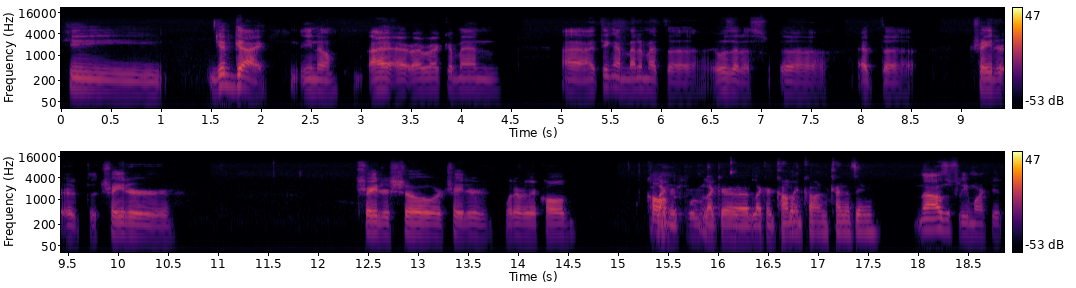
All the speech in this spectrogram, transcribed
he good guy you know i i, I recommend I, I think i met him at the it was at a uh at the trader at the trader trader show or trader whatever they're called Call Like a, like a like a comic con kind of thing. no it was a flea market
